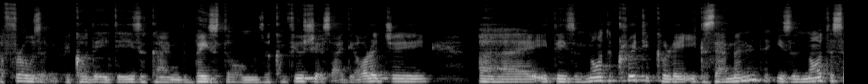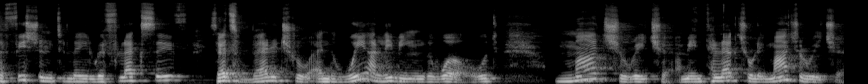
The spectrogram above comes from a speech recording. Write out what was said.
a frozen because it is kind of based on the Confucius ideology. Uh, it is not critically examined, is not sufficiently reflexive. That's very true. And we are living in the world much richer, I mean, intellectually much richer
